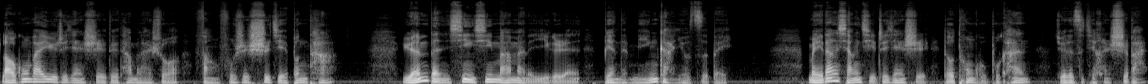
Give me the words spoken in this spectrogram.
老公外遇这件事对他们来说，仿佛是世界崩塌。原本信心满满的一个人，变得敏感又自卑。每当想起这件事，都痛苦不堪，觉得自己很失败。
